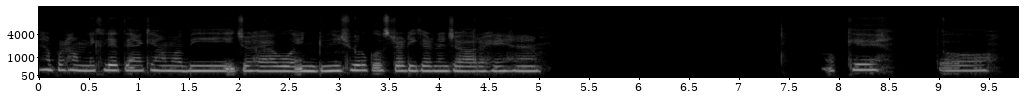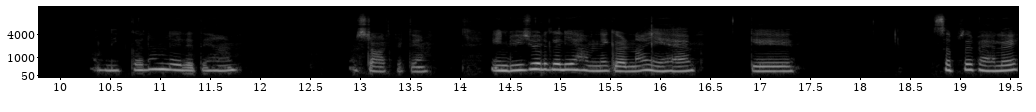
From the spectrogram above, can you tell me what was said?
यहाँ पर हम लिख लेते हैं कि हम अभी जो है वो इंडिविजुअल को स्टडी करने जा रहे हैं. ओके तो अपनी कलम ले लेते हैं और स्टार्ट करते हैं। इंडिविजुअल के लिए हमने करना ये है कि सबसे पहले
